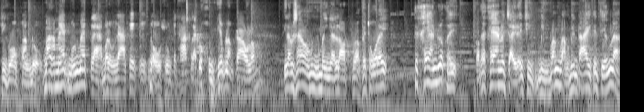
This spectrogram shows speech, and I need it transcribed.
chỉ còn khoảng độ 3 mét 4 mét là bắt đầu ra cái, cái đổ xuống cái thác là nó khủng khiếp lắm. Cao lắm. Thì làm sao mà mình mình lại lọt vào cái chỗ đấy? Cái khe nước ấy và cái khe nó chảy đấy chỉ mình văng vẳng bên tai cái tiếng là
